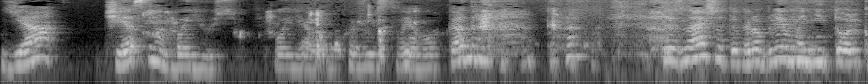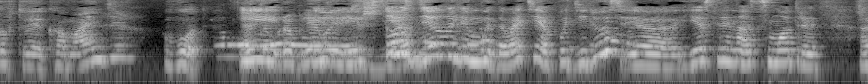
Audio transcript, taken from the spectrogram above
я честно боюсь. Ой, я ухожу из твоего кадра. Ты знаешь, эта проблема не только в твоей команде. Вот. Это и, проблема и- и что сделали мы? Давайте я поделюсь. Э, Если нас смотрят э,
